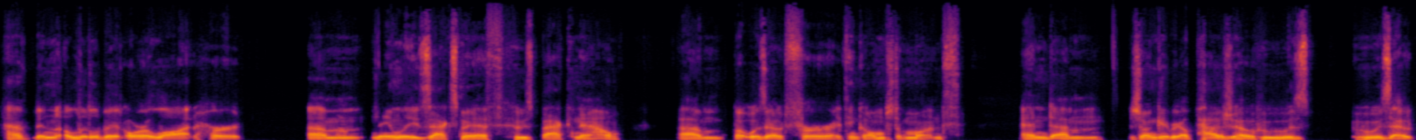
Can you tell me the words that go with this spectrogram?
have been a little bit or a lot hurt. Um, namely Zack Smith, who's back now, um, but was out for I think almost a month, and um, Jean Gabriel Pageau, who was who was out.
